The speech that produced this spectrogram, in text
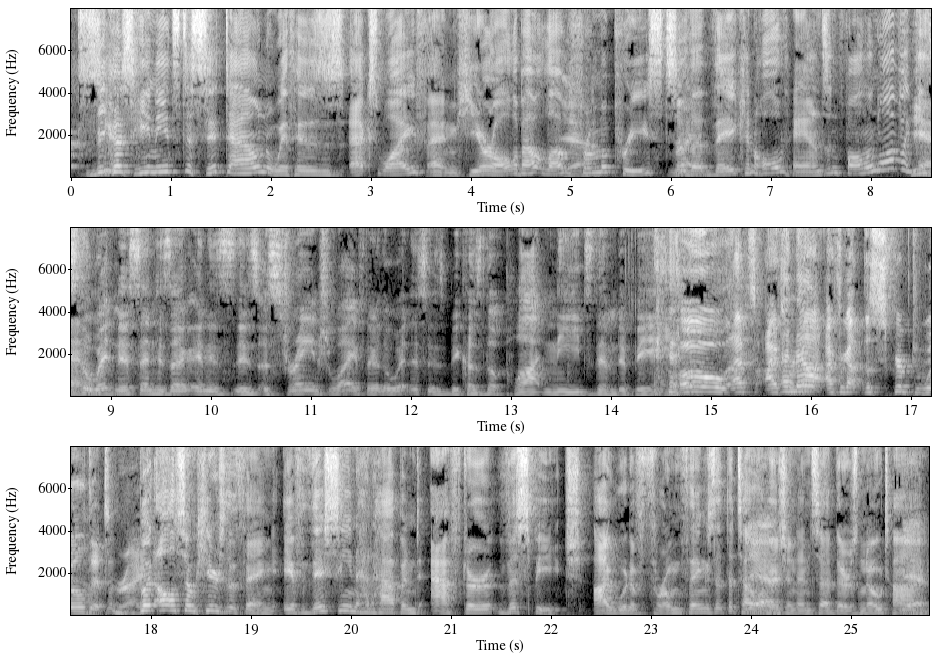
works. because he needs to sit down with his ex-wife and hear all about love Yeah. from a priest, so Right. that they can hold hands and fall in love again. He's the witness, and his uh, and his his estranged wife. They're the witnesses because the plot needs them to be. Oh, that's I forgot. now- I forgot the script willed it. Right. But also, here's the thing: if this scene had happened after the speech, I would have thrown things at the television and said, "There's no time," Yeah.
